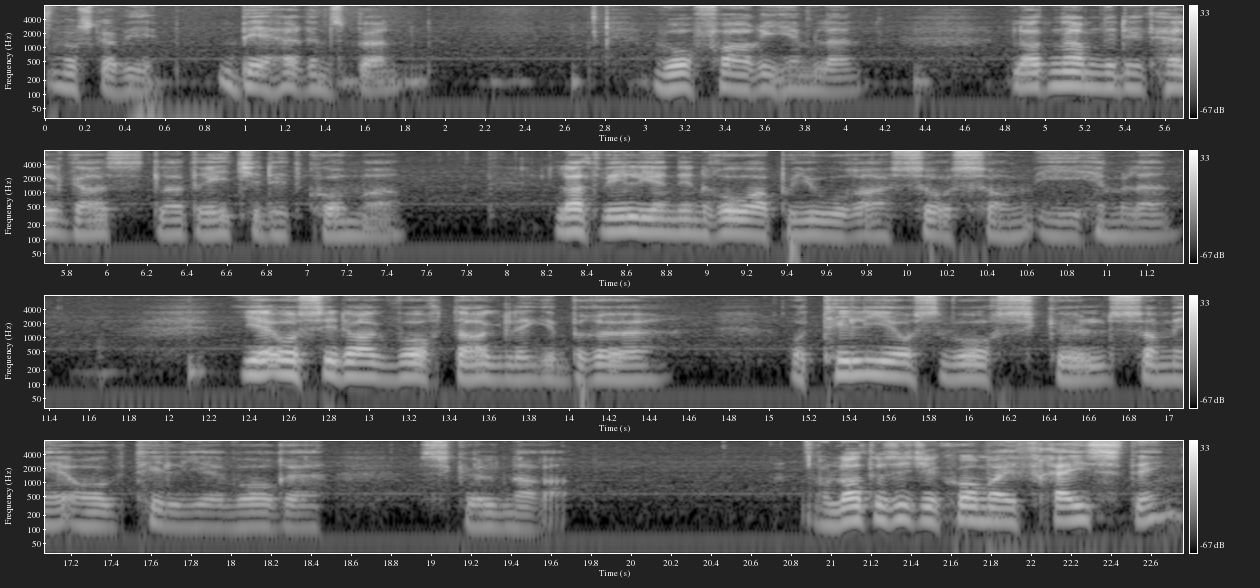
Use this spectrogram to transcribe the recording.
Nå skal vi be Herrens bønn. Vår Far i himmelen. Lat navnet ditt helgas, lat riket ditt komme. Lat viljen din råde på jorda så som i himmelen. Gi oss i dag vårt daglige brød, og tilgi oss vår skyld, som vi òg tilgir våre skyldnere. Og lat oss ikke komme i freisting,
